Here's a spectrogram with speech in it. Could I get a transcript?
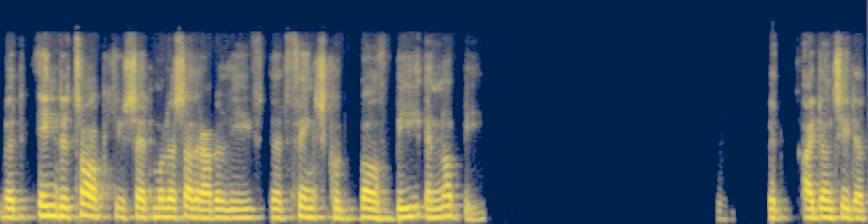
But in the talk, you said, Mullah Sadra believed that things could both be and not be. But I don't see that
